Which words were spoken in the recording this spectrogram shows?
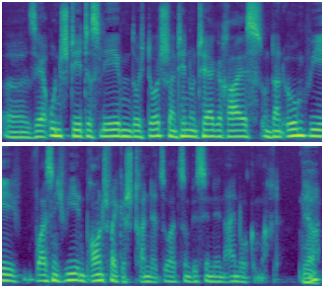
Äh, sehr unstetes Leben durch Deutschland hin und her gereist und dann irgendwie, weiß nicht wie, in Braunschweig gestrandet. So hat so ein bisschen den Eindruck gemacht. Ja.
